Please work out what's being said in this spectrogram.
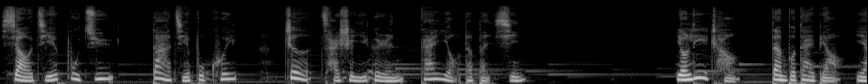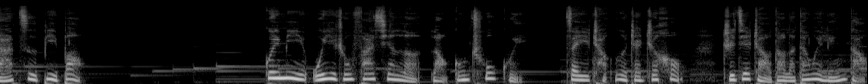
小节不拘，大节不亏，这才是一个人该有的本心。有立场，但不代表睚眦必报。闺蜜无意中发现了老公出轨，在一场恶战之后，直接找到了单位领导，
